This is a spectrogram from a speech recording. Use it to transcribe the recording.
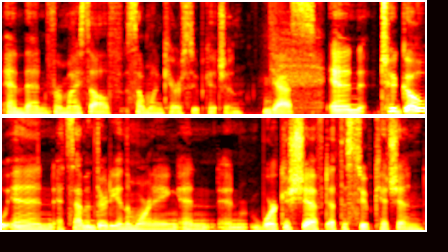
and then for myself, Someone Cares Soup Kitchen. Yes. And to go in at 7:30 in the morning and and work a shift at the soup kitchen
